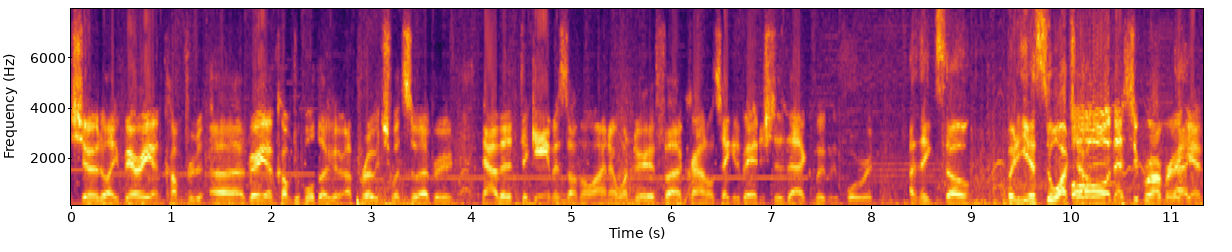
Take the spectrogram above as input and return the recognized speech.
showed like very uncomfortable, uh, very uncomfortable to approach whatsoever. Now that the game is on the line, I wonder if uh, Crown will take advantage of that moving forward. I think so, but he has to watch out. Oh, that super armor That- again.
